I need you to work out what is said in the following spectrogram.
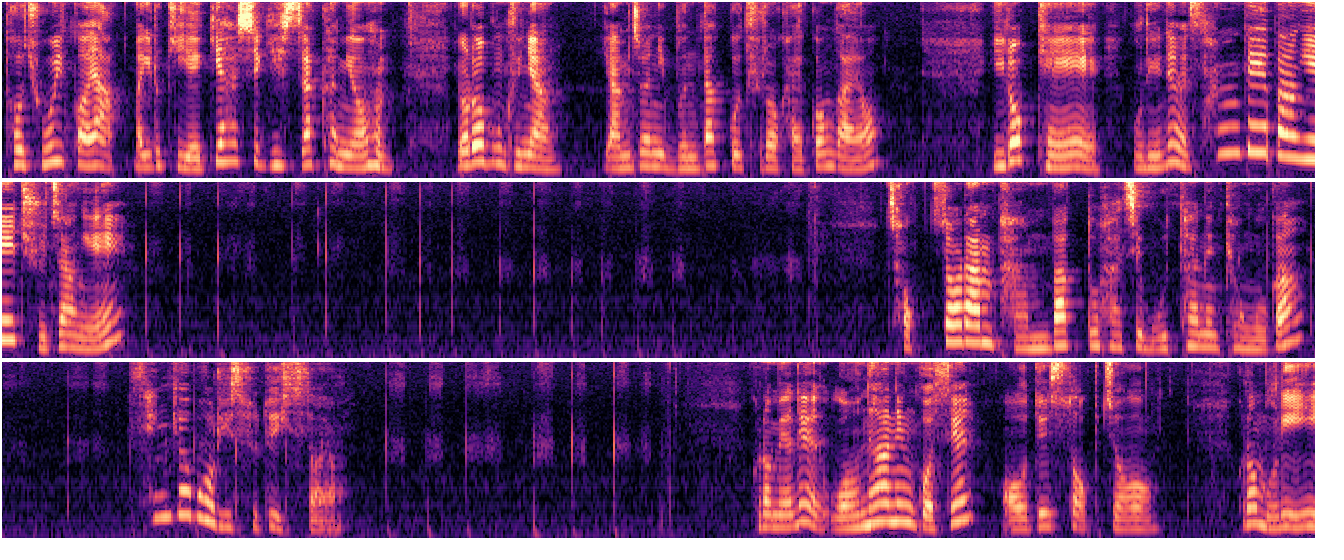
더 좋을 거야. 막 이렇게 얘기하시기 시작하면 여러분 그냥 얌전히 문 닫고 들어갈 건가요? 이렇게 우리는 상대방의 주장에 적절한 반박도 하지 못하는 경우가 생겨버릴 수도 있어요. 그러면은 원하는 것을 얻을 수 없죠. 그럼 우리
